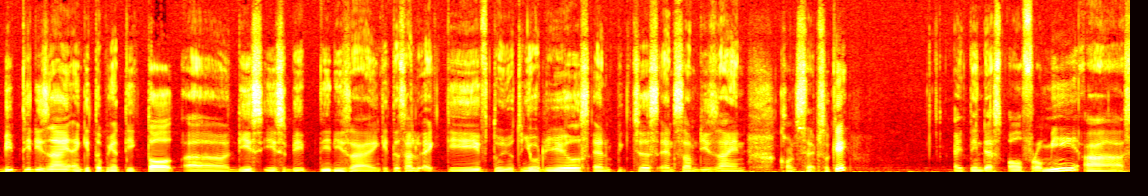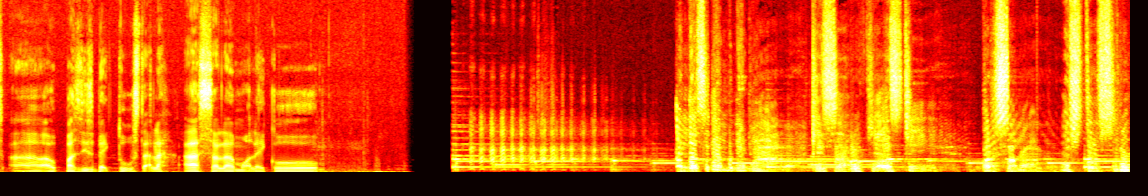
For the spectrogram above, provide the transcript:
BIPT Design and kita punya TikTok uh, this is BIPT Design kita selalu aktif tunjuk-tunjuk reels and pictures and some design concepts okay I think that's all from me. Uh, uh, I'll pass this back to Ustaz lah. Assalamualaikum. Anda sedang mendengar kisah SG bersama Mr. Sirup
